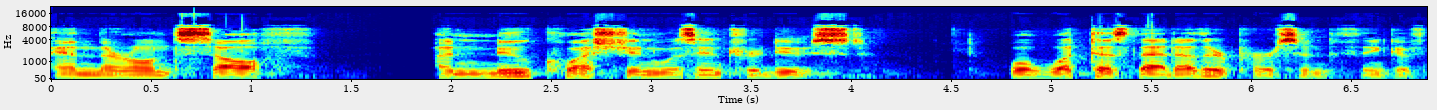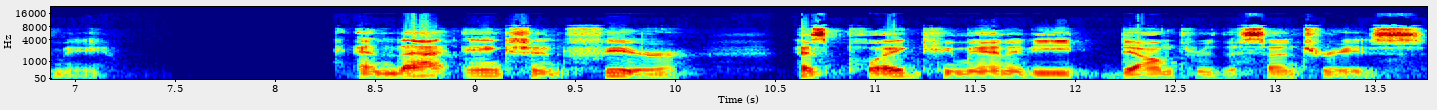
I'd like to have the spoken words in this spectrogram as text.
and their own self. A new question was introduced. Well, what does that other person think of me? And that ancient fear has plagued humanity down through the centuries.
